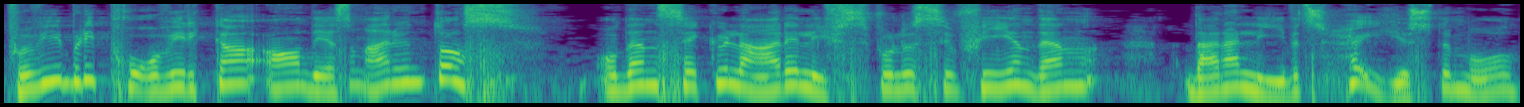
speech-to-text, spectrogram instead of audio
For vi blir påvirka av det som er rundt oss. Og den sekulære livsfilosofien, den, der er livets høyeste mål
